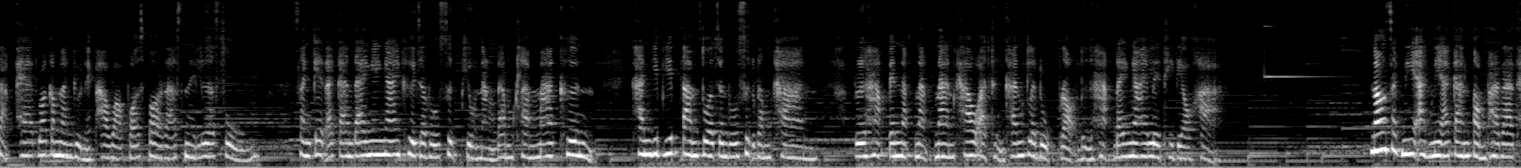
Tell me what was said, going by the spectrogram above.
จากแพทย์ว่ากำลังอยู่ในภาวะฟอสฟอรัสในเลือดสูง สังเกตอาการได้ง่าย ๆ คือจะรู้สึกผิวหนังดำคล้ำมากขึ้น คันยิบยิบๆตามตัวจนรู้สึกรำคาญ หรือหากเป็นหนักๆนานเข้าอาจถึงขั้นกระดูกเปราะหรือหักได้ง่ายเลยทีเดียวค่ะ นอกจากนี้อาจมีอาการต่อมพาราไท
